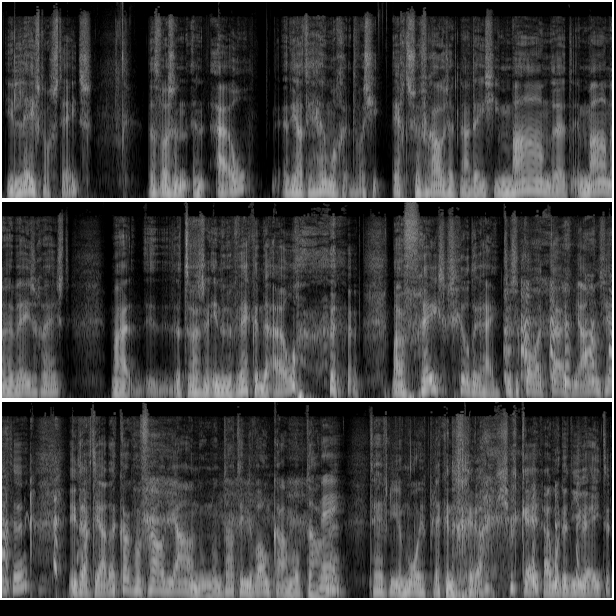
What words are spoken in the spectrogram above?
Die leeft nog steeds. Dat was een, een uil. En Die had hij helemaal, dat was hij echt zijn vrouw, ik, nou, daar is hij maanden, maanden mee bezig geweest. Maar dat was een indrukwekkende uil. maar een vreselijk schilderij. Dus ik kwam het thuis niet aanzetten. Ik dacht, ja, dat kan ik mijn vrouw niet aandoen, om dat in de woonkamer op te hangen. Nee. Het heeft nu een mooie plek in de garage gekregen, hij moet het niet weten.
